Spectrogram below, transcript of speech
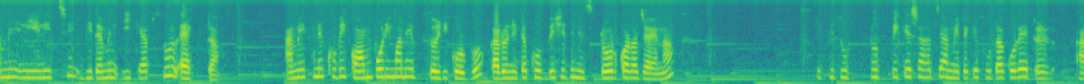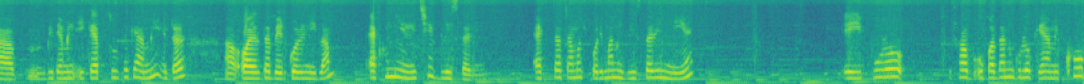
আমি নিয়ে নিচ্ছি ভিটামিন ই ক্যাপসুল একটা। আমি এখানে খুবই কম পরিমাণে তৈরি করব, কারণ এটা খুব বেশি দিন স্টোর করা যায় না। একটি টুথপিকের সাহায্যে আমি এটাকে ফুটা করে এটার ভিটামিন ই ক্যাপসুল থেকে আমি এটার অয়েলটা বের করে নিলাম। এখন নিয়ে নিচ্ছি গ্লিসারিন এক চা চামচ পরিমাণ গ্লিসারিন নিয়ে এই পুরো সব উপাদানগুলোকে আমি খুব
